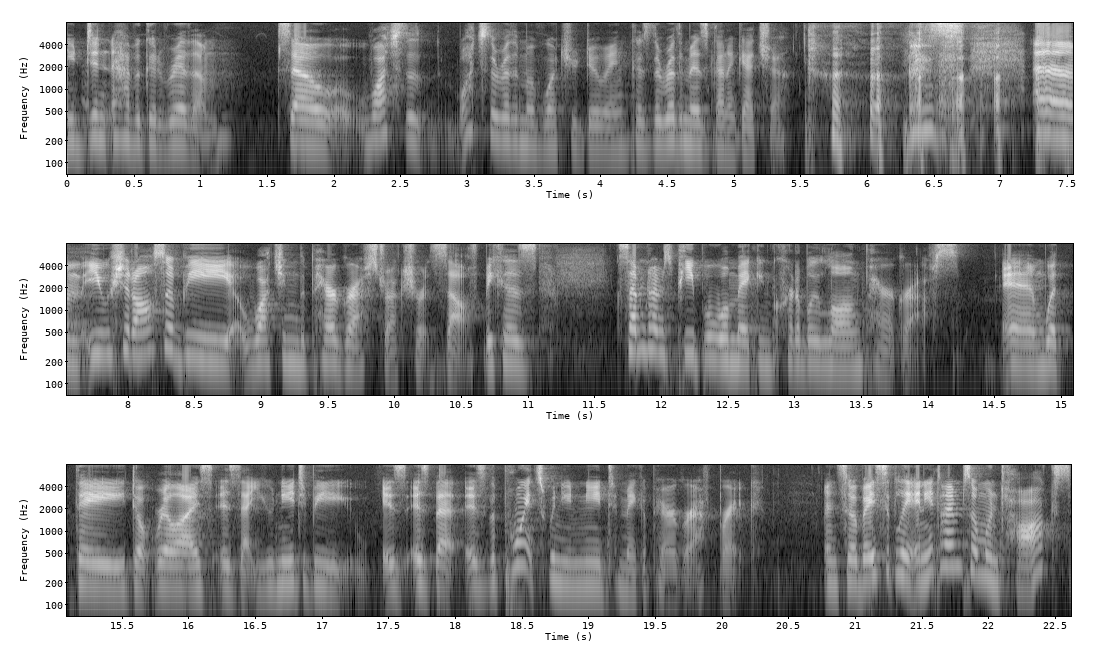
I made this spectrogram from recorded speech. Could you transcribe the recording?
you didn't have a good rhythm. So watch the watch the rhythm of what you're doing because the rhythm is gonna get you. um, you should also be watching the paragraph structure itself because sometimes people will make incredibly long paragraphs, and what they don't realize is that you need to be is is that is the points when you need to make a paragraph break. And so basically, anytime someone talks,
